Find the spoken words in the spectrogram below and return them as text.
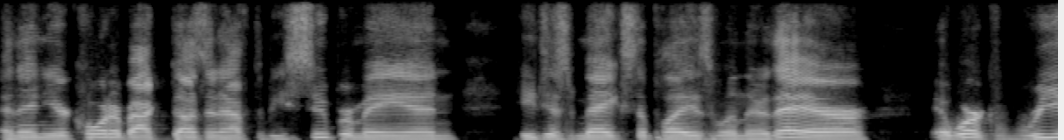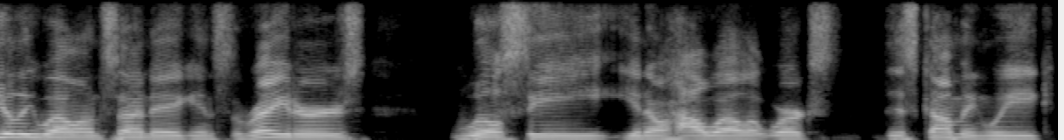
and then your quarterback doesn't have to be Superman. He just makes the plays when they're there it worked really well on Sunday against the Raiders. We'll see, you know, how well it works this coming week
